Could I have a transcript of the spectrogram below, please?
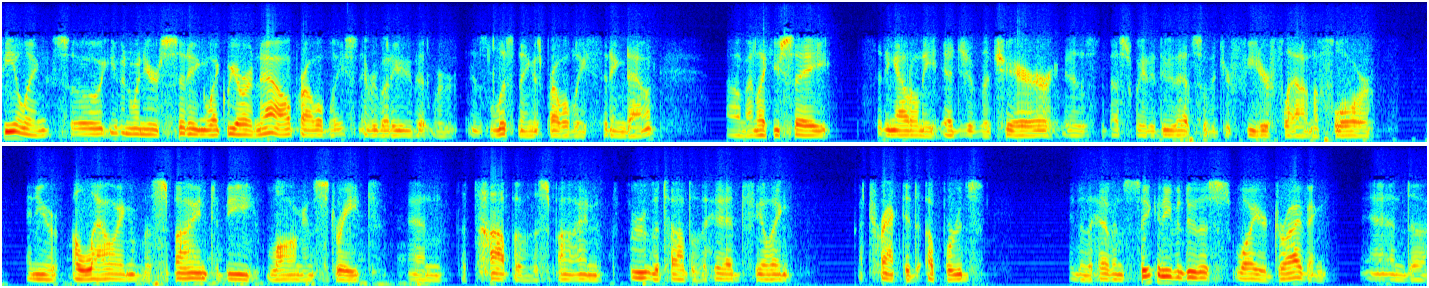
feeling. So even when you're sitting like we are now, probably everybody that is listening is probably sitting down. Um, and like you say, sitting out on the edge of the chair is the best way to do that so that your feet are flat on the floor and you're allowing the spine to be long and straight and the top of the spine through the top of the head feeling attracted upwards into the heavens. So you can even do this while you're driving and uh,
